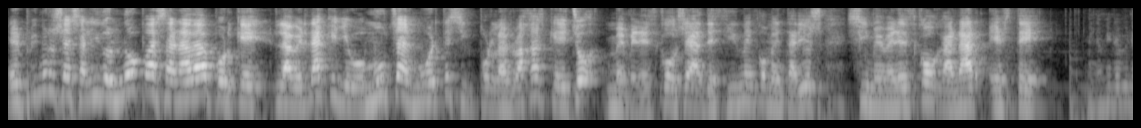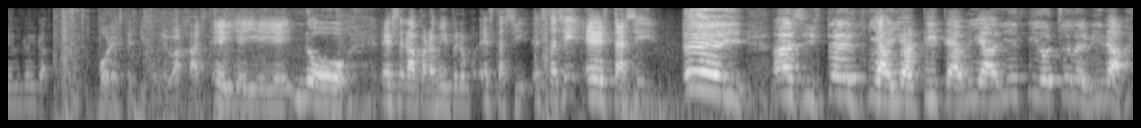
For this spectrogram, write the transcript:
el primero se ha salido. No pasa nada porque la verdad que llevo muchas muertes Y por las bajas que he hecho me merezco. O sea, decidme en comentarios si me merezco ganar este Mira, mira, mira, mira, Por este tipo de bajas ¡Ey, ey, ey, ey! No, esa era para mí, pero esta sí, esta sí, esta sí ¡Ey! ¡Asistencia! Y a ti te había 18 de vida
